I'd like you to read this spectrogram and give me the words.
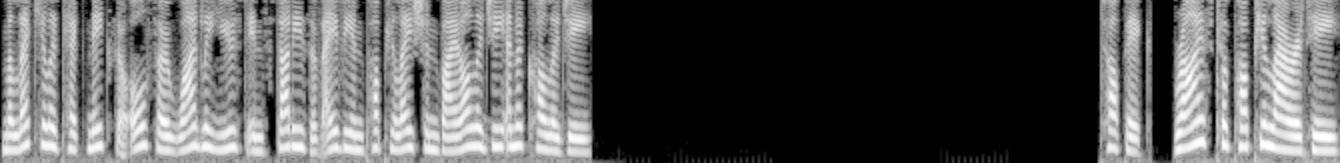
Molecular techniques are also widely used in studies of avian population biology and ecology. Topic: Rise to popularity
